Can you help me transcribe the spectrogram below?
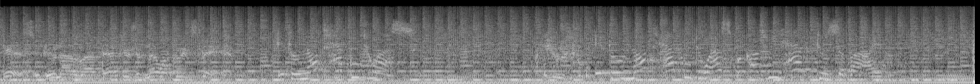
yes, if you know about that, you should know what to expect. It'll not happen to us. Usual. It'll not happen to us because we have to survive.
